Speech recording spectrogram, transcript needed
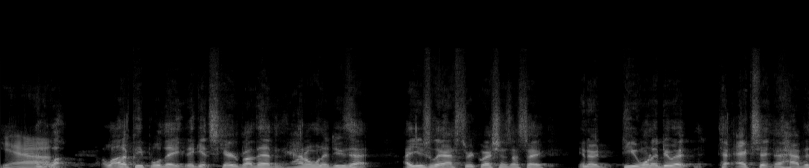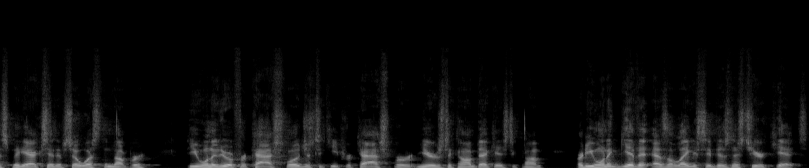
Yeah. a lot, a lot of people, they, they get scared by that. And I don't want to do that. I usually ask three questions. I say, you know, do you want to do it to exit, to have this big exit? If so, what's the number? Do you want to do it for cash flow, just to keep your cash for years to come, decades to come? Or do you want to give it as a legacy business to your kids?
